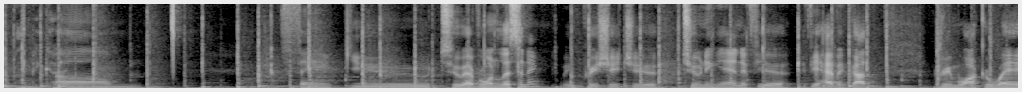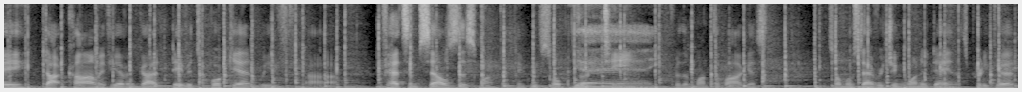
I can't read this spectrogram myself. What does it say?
That'd be good. Um, thank you to everyone listening. We appreciate you tuning in. If you if you haven't got dreamwalkerway.com, if you haven't got David's book yet, we've uh, we've had some sales this month. I think we've sold 13 Yay. for the month of August. It's almost averaging one a day. That's pretty good.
